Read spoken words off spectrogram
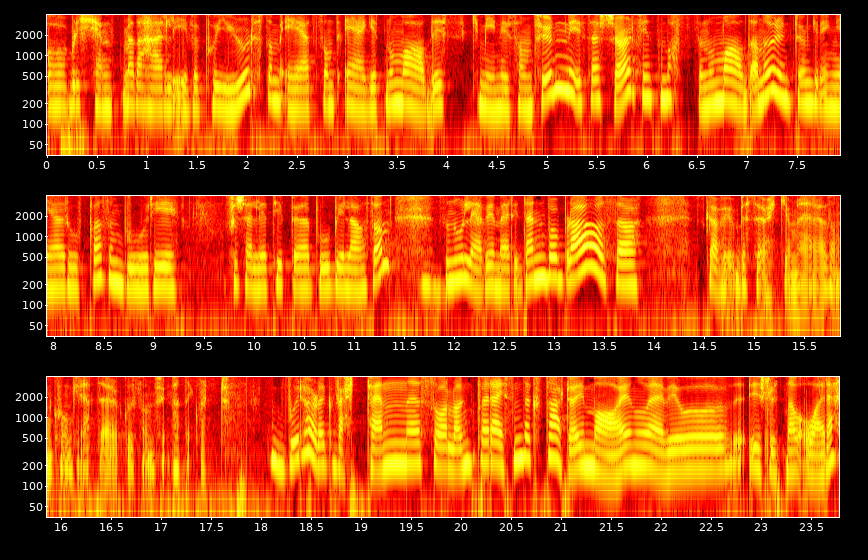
og bli kjent med det her livet på hjul, som er et sånt eget nomadisk minisamfunn i seg sjøl. Det fins masse nomader nå rundt omkring i Europa som bor i forskjellige typer bobiler og sånn. Mm. Så nå lever vi mer i den bobla, og så skal vi besøke mer sånn konkrete økosamfunn etter hvert. Hvor har dere vært hen så langt på reisen? Dere starta i mai, nå er vi jo i slutten av året.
